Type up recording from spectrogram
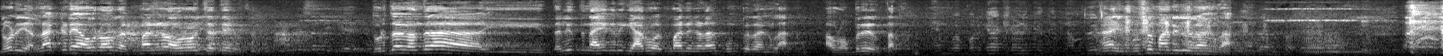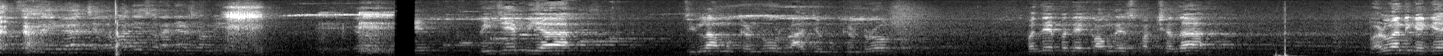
ನೋಡಿ ಎಲ್ಲ ಕಡೆ ಅವ್ರವ್ರ ಅಭಿಮಾನಿಗಳು ಅವ್ರವ್ರ ಜೊತೆ ದುರ್ದೈವ ಅಂದ್ರೆ ಈ ದಲಿತ ನಾಯಕರಿಗೆ ಯಾರು ಅಭಿಮಾನಿಗಳ ಗುಂಪಿರಂಗಿಲ್ಲ. ಅವ್ರೊಬ್ಬರೇ ಇರ್ತಾರೆ. ಹಾ ಈ ಮುಸಲ್ಮಾನಿಗೂ ಇರಂಗಿಲ್ಲ ಬಿಜೆಪಿಯ ಜಿಲ್ಲಾ ಮುಖಂಡರು, ರಾಜ್ಯ ಮುಖಂಡರು, ಪದೇ ಪದೇ ಕಾಂಗ್ರೆಸ್ ಪಕ್ಷದ ಬೆಳವಣಿಗೆಗೆ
